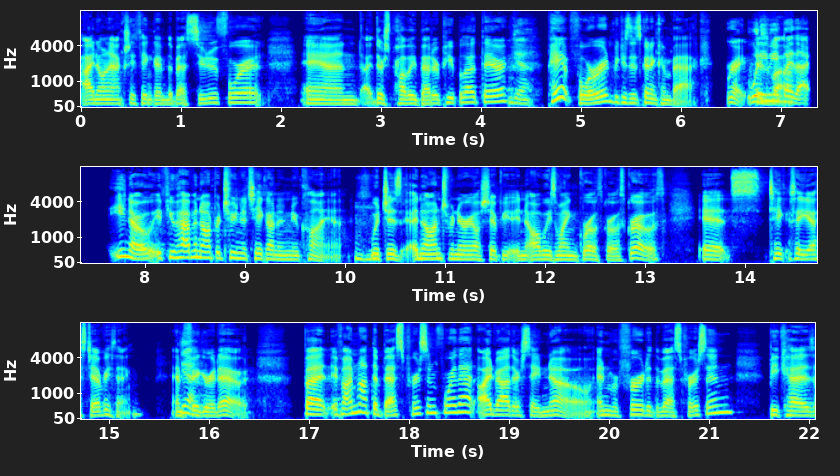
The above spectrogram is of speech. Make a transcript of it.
i don't actually think i'm the best suited for it and there's probably better people out there yeah pay it forward because it's going to come back right what do you mean by that you know, if you have an opportunity to take on a new client, mm-hmm. which is an entrepreneurship and always wanting growth, growth, growth, it's take say yes to everything and yeah. figure it out. But if I'm not the best person for that, I'd rather say no and refer to the best person because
